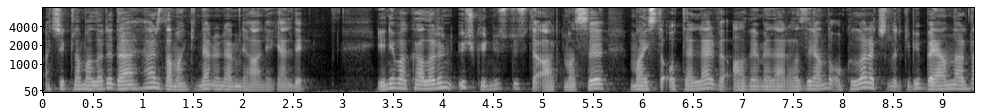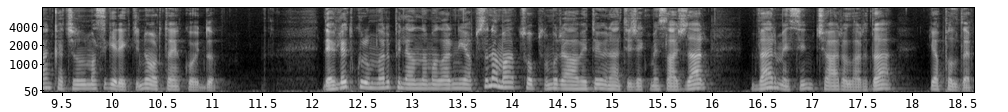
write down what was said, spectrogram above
açıklamaları da her zamankinden önemli hale geldi. Yeni vakaların 3 gün üst üste artması, Mayıs'ta oteller ve AVM'ler, Haziran'da okullar açılır gibi beyanlardan kaçınılması gerektiğini ortaya koydu. Devlet kurumları planlamalarını yapsın ama toplumu rehavete yöneltecek mesajlar vermesin çağrıları da yapıldı.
